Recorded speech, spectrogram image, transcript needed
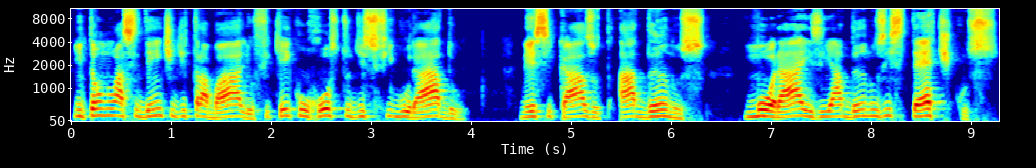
Então, no acidente de trabalho, fiquei com o rosto desfigurado. Nesse caso, há danos morais e há danos estéticos,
